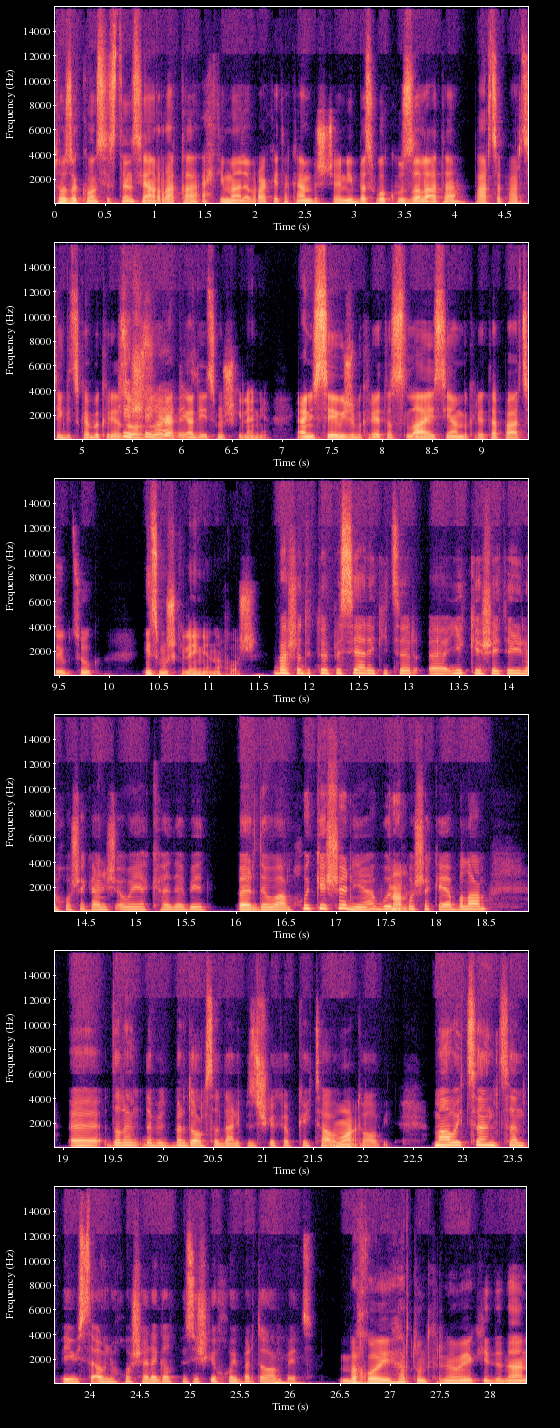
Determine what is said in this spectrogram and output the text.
تۆزە کۆنسیستەنسیان ڕقا احتیمالە بڕاکێتەکان بشتێنی بەس وەکو زەڵاتە پارچە پارچی گچکە بکرێت زۆر زۆرات یاد هیچ مشکلە نیە ینی سێویش بکرێتە سلایس یان بکرێتە پارچەی بچووک هیچ مشکلی نیە نەخۆش باشە دکتۆر پرسیارێکی تر یەک کێشەی تری نەخۆشەکانیش ئەوەیە کە دەبێت بەردەوام خۆ کێشە نیە بۆ نەخۆشەکەیە بەڵام دەڵێن دەبێت بەردەوام سەردانی پزیشکەکە بکەیت تاوەتەوا بیت ماوەی چەند چەند پێویستە ئەو نەخۆشە لەگەڵ پزیشکی خۆی بەردەوام بێت بەخۆی هەر تونندکردنەوەیەکی دەدان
